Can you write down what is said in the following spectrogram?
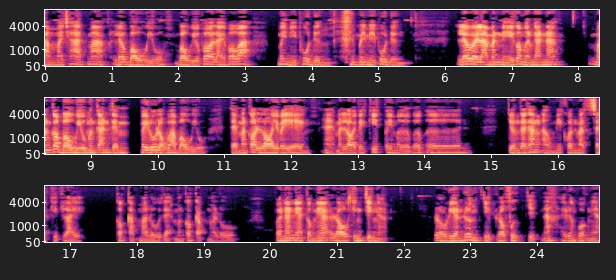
ธรรมชาติมากแล้วเบาหวิว เบาหวิวเพราะอะไร เพราะว่าไม่มีผู้ดึง ไม่มีผู้ดึง แล้วเวลามันหนีก็เหมือนกันนะ มันก็เบาหวิวเหมือนกันแต่ไม่รู้หรอกว่าเบาหวิว แต่มันก็ลอยไปเองอ่ามันลอยไปคิดไปเมือเพ้อเพลินจนกระทั่งเอามีคนมาสะกิดไหลก็กลับมารู้แหละ มันก็กลับมารู้ เพราะนั้นเนี่ยตรงเนี้ยเราจริง ๆ อะ เราเรียนเรื่องจิตเราฝึกจิตนะไอ้เรื่องพวกเนี้ย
